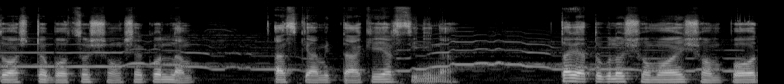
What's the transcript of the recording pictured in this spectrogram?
দশটা বছর সংসার করলাম, আজকে আমি তাকে আর চিনি না। তার এতগুলো সময়, সম্পদ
